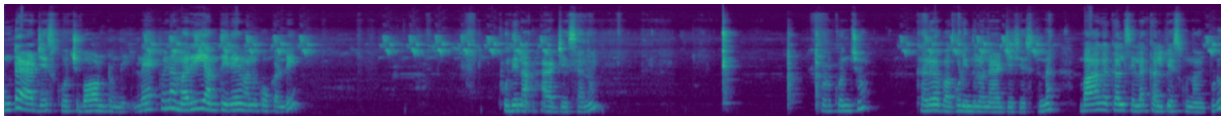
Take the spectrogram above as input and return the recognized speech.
ఉంటే యాడ్ చేసుకోవచ్చు బాగుంటుంది. లేకపోయినా మరీ అంత ఇదేమనుకోకండి పుదీనా యాడ్ చేశాను. ఇప్పుడు కొంచెం కరివేపాకు కూడా ఇందులోనే యాడ్ చేసేస్తున్నా. బాగా కలిసి ఇలా కలిపేసుకుందాం ఇప్పుడు.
